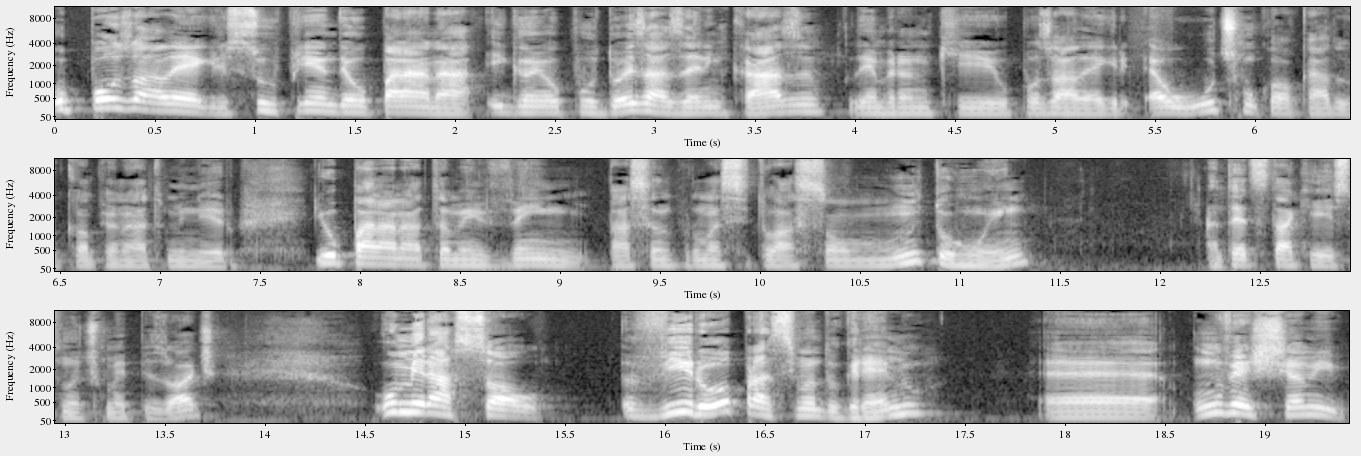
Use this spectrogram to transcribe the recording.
O Pouso Alegre surpreendeu o Paraná e ganhou por 2 a 0 em casa. Lembrando que o Pouso Alegre é o último colocado do Campeonato Mineiro e o Paraná também vem passando por uma situação muito ruim. Até destaquei isso no último episódio. O Mirassol virou para cima do Grêmio. É, um vexame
